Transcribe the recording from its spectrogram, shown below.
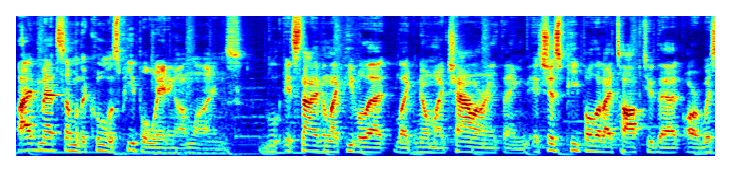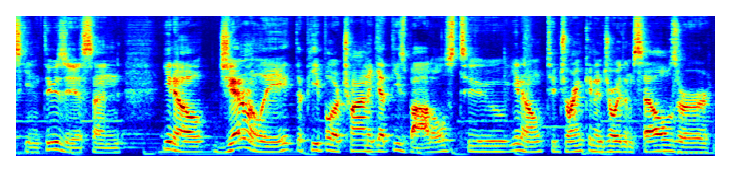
I've met some of the coolest people waiting on lines. It's not even like people that like know my channel or anything. It's just people that I talk to that are whiskey enthusiasts and you know, generally the people are trying to get these bottles to, you know, to drink and enjoy themselves or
